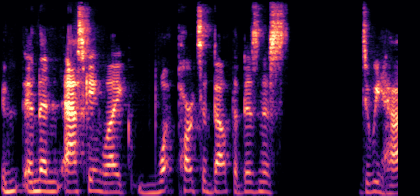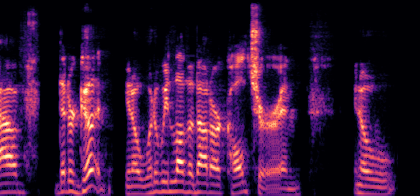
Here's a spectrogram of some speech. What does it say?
and, and then asking like what parts about the business do we have that are good? You know what do we love about our culture? And you know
